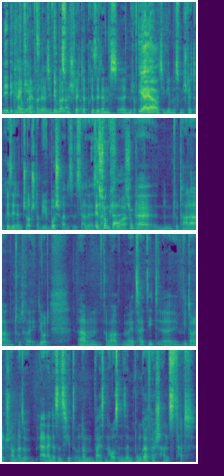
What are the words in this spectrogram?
Nee, die kann ich nicht relativieren, was für ein schlechter Präsident, äh, ich möchte auf keinen ja, Fall ja. relativieren, was für ein schlechter Präsident George W. Bush war. Das ist also ist, ist schon klar, vor, ist schon klar. Äh, ein totaler, totaler Idiot. Ähm, aber wenn man jetzt halt sieht, äh, wie Donald Trump, also allein, dass er sich jetzt unterm Weißen Haus in seinem Bunker verschanzt hat,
